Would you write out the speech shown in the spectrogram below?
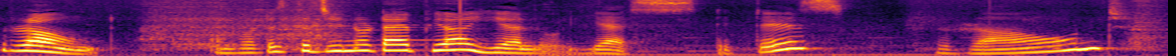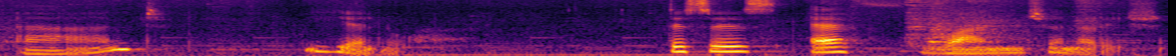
Round. And what is the genotype here? Yellow. Yes it is round and yellow this is F1 generation.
